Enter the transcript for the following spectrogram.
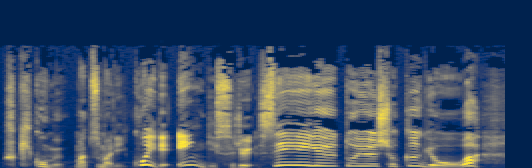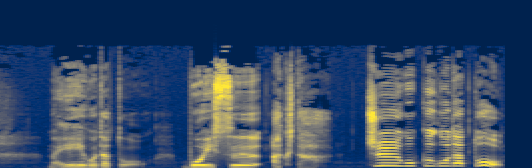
吹き込む、まあ、つまり声で演技する声優という職業は、まあ、英語だとボイスアクター、中国語だと、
